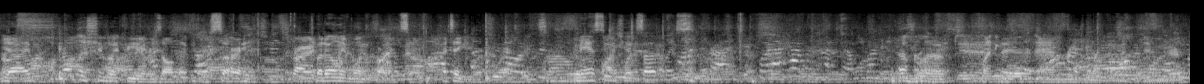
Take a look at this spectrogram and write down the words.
Yeah, I probably should wait for you to resolve that first, sorry. But I only have one card, so I take your word for it. May I see what you exiled, please? Left, lightning bolt, and radiant.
